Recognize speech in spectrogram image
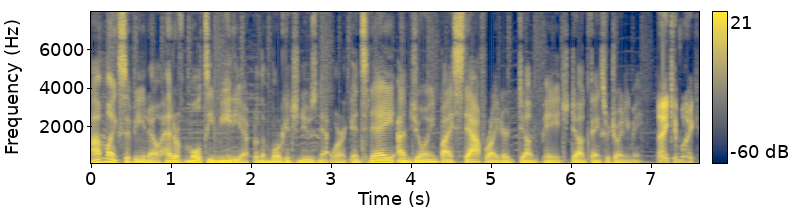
I'm Mike Savino, head of multimedia for the Mortgage News Network, and today I'm joined by staff writer Doug Page. Doug, thanks for joining me. Thank you, Mike.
